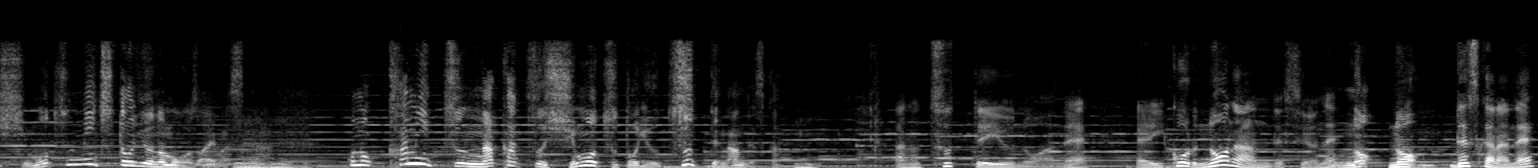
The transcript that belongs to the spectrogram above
下津道というのもございますが、この上津、中津、下津という津って何ですか、うん、あの、津っていうのはね、えー、イコールのなんですよね。の。の。ですからね、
